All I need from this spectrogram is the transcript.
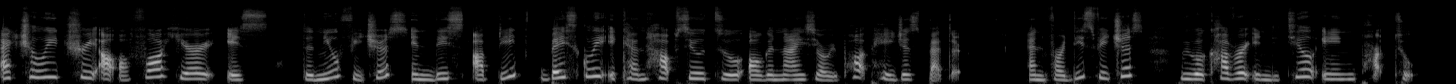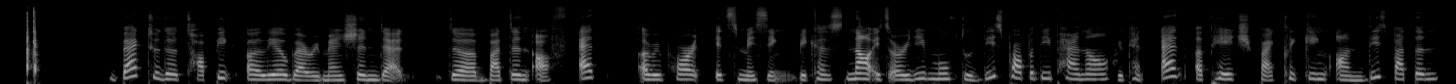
Actually, 3 out of 4 here is the new features in this update. Basically, it can help you to organize your report pages better. And for these features, we will cover in detail in part 2. Back to the topic earlier where we mentioned that the button of add a report it's missing because now it's already moved to this property panel. You can add a page by clicking on this button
